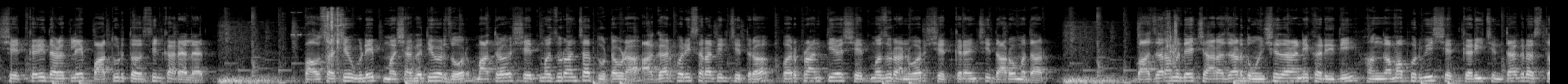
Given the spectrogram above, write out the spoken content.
शेतकरी धडकले पातूर तहसील कार्यालयात. पावसाची उघडीप मशागतीवर जोर मात्र शेतमजुरांचा तुटवडा आगार परिसरातील चित्र परप्रांतीय शेतमजुरांवर शेतकऱ्यांची दारोमदार. बाजारामध्ये चार हजार दोनशे दरांनी खरेदी हंगामापूर्वी शेतकरी चिंताग्रस्त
